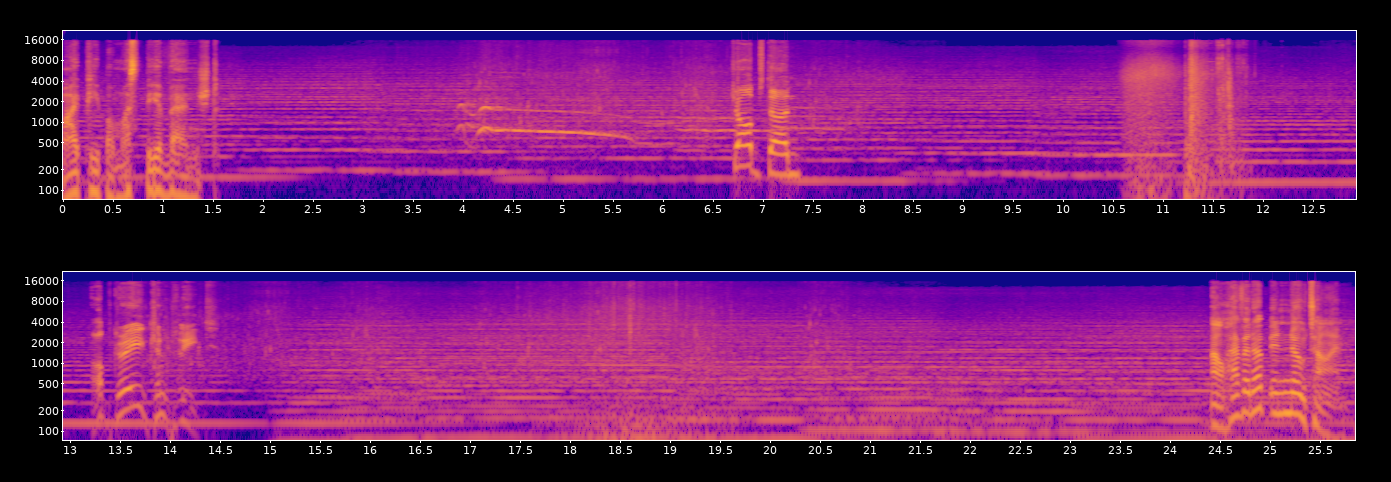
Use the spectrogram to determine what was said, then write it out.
My people must be avenged. Job's done. Upgrade complete. I'll have it up in no time.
